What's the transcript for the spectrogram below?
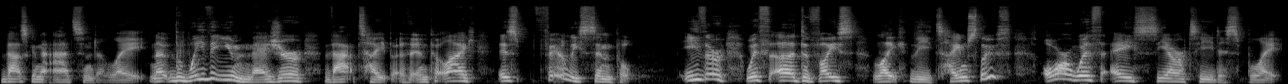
that's going to add some delay. Now, the way that you measure that type of input lag is fairly simple either with a device like the Time Sleuth or with a CRT display.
